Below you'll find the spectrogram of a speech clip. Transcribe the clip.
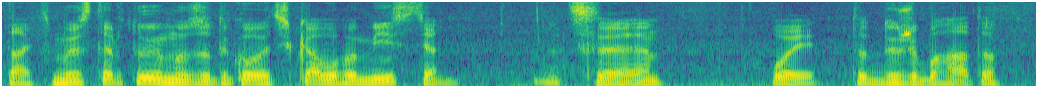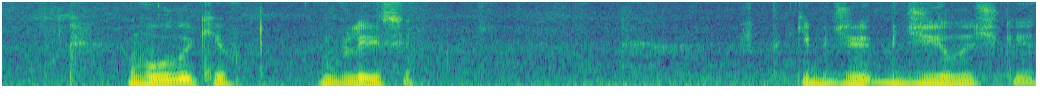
Так, ми стартуємо з такого цікавого місця. Це. Ой, тут дуже багато вуликів в лісі. Такі бджі... бджілочки.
